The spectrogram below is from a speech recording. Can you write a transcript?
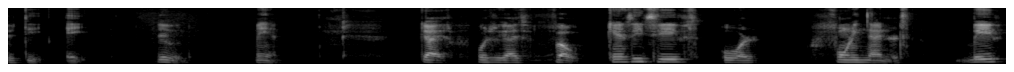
58. Dude, man. Guys, what you guys vote? Kansas City Chiefs or 49ers? Leave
